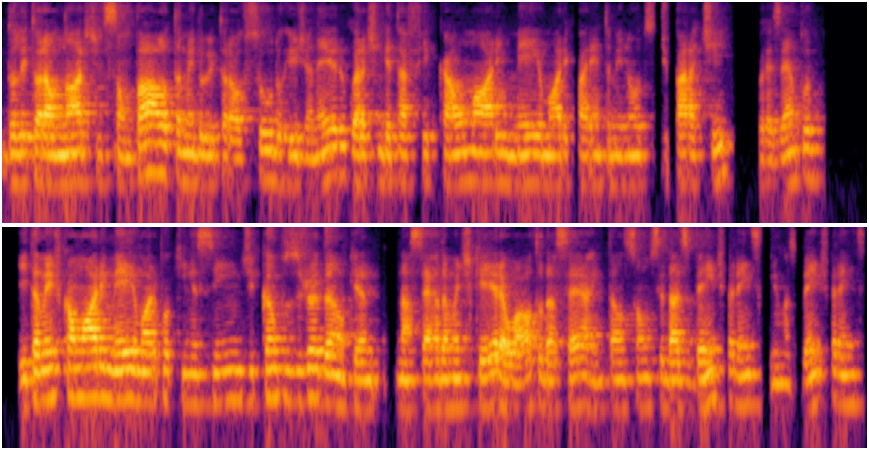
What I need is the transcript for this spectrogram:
do litoral norte de São Paulo, também do litoral sul do Rio de Janeiro. Guaratinguetá fica uma hora e meia, uma hora e quarenta minutos de Paraty, por exemplo. E também fica uma hora e meia, uma hora e pouquinho assim, de Campos do Jordão, que é na Serra da Mantiqueira, o alto da serra. Então são cidades bem diferentes, climas bem diferentes.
